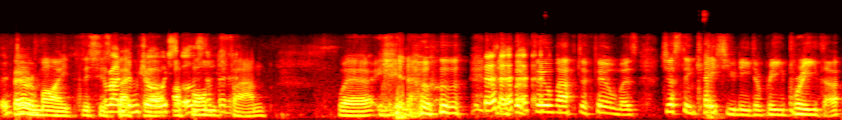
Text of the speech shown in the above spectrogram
A Bear drawer. in mind, this is A random Becca, drawer which has a Bond fan, where you know film after filmers just in case you need a rebreather.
